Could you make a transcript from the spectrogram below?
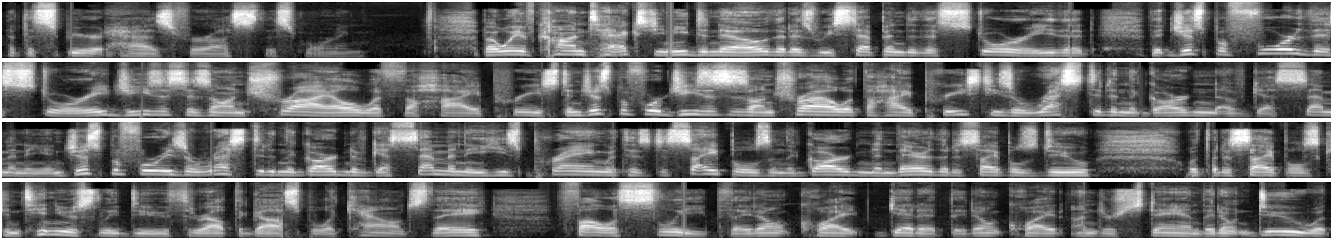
that the Spirit has for us this morning. By way of context, you need to know that as we step into this story, that, that just before this story, Jesus is on trial with the high priest. And just before Jesus is on trial with the high priest, he's arrested in the Garden of Gethsemane. And just before he's arrested in the Garden of Gethsemane, he's praying with his disciples in the garden. And there, the disciples do what the disciples continuously do throughout the gospel accounts they fall asleep. They don't quite get it, they don't quite understand, they don't do what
